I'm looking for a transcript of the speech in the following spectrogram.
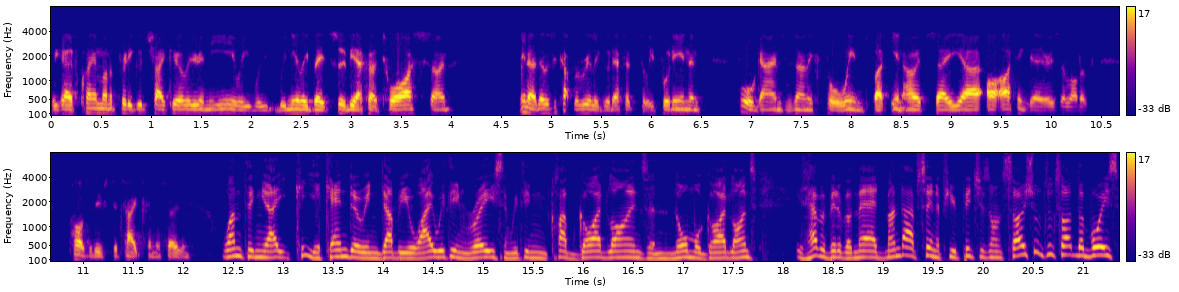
we gave Claremont a pretty good shake earlier in the year. We we, we nearly beat Subiaco twice. So you know there was a couple of really good efforts that we put in, and four games is only four wins. But you know it's a uh, I think there is a lot of positives to take from the season. One thing you can do in WA within reason, within club guidelines and normal guidelines, is have a bit of a mad Monday. I've seen a few pictures on socials. Looks like the boys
